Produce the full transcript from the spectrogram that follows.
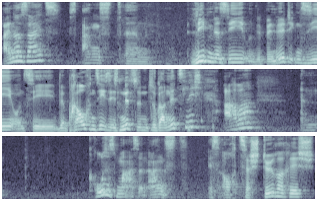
Einerseits ist Angst, ähm, lieben wir sie und wir benötigen sie und sie, wir brauchen sie, sie ist nütz, sogar nützlich, aber ein großes Maß an Angst ist auch zerstörerisch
